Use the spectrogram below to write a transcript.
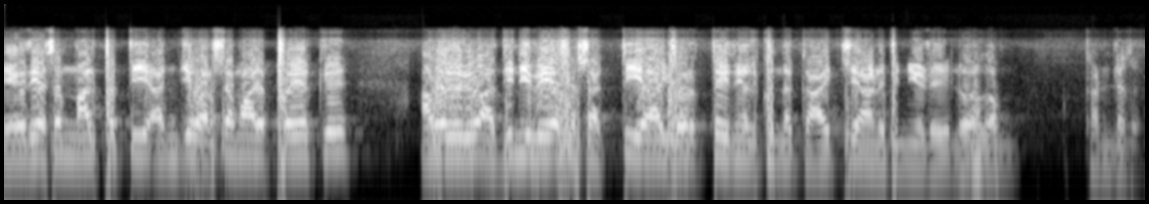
ഏകദേശം നാൽപ്പത്തി അഞ്ച് വർഷമായപ്പോഴേക്ക് അവരൊരു അധിനിവേശ ശക്തിയായി ഉയർത്തെഴുന്നേൽക്കുന്ന കാഴ്ചയാണ് പിന്നീട് ലോകം കണ്ടത്.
